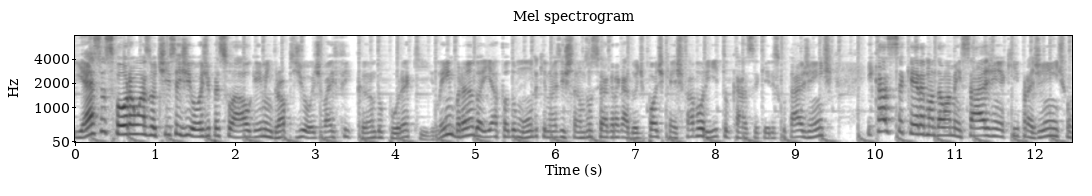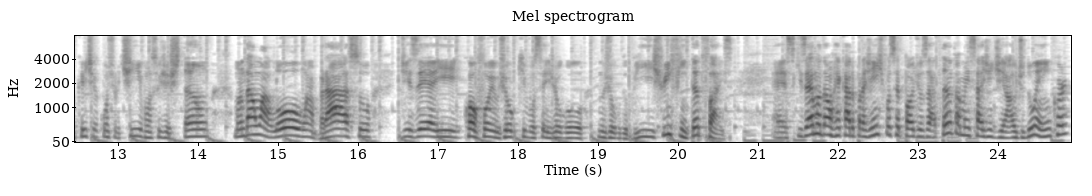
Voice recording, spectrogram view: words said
E essas foram as notícias de hoje, pessoal. O Gaming Drops de hoje vai ficando por aqui. Lembrando aí a todo mundo que nós estamos no seu agregador de podcast favorito, caso você queira escutar a gente. E caso você queira mandar uma mensagem aqui pra gente, uma crítica construtiva, uma sugestão, mandar um alô, um abraço, dizer aí qual foi o jogo que você jogou no jogo do bicho, enfim, tanto faz. É, se quiser mandar um recado pra gente, você pode usar tanto a mensagem de áudio do Anchor,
